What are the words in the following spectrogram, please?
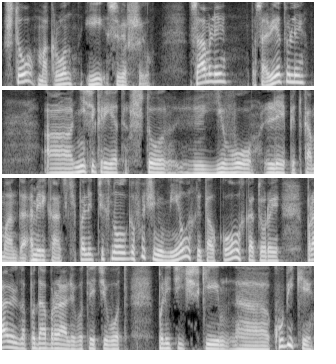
что Макрон и совершил. Сам ли посоветовали. А не секрет, что э, его лепит команда американских политтехнологов, очень умелых и толковых, которые правильно подобрали вот эти вот политические э, кубики,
